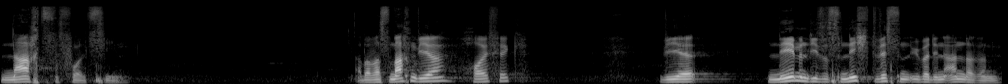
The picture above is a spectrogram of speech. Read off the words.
nachzuvollziehen. Aber was machen wir häufig? Wir nehmen dieses Nichtwissen über den anderen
